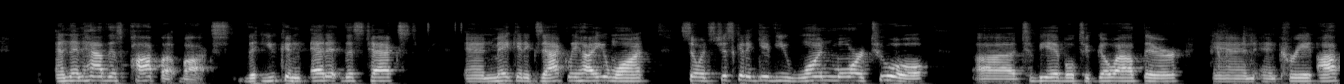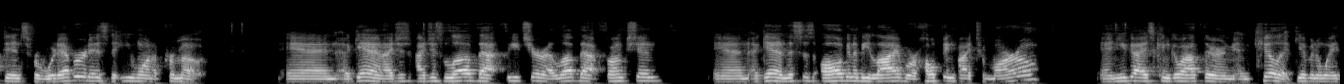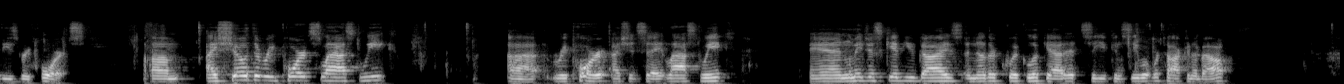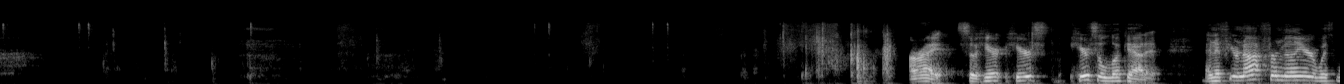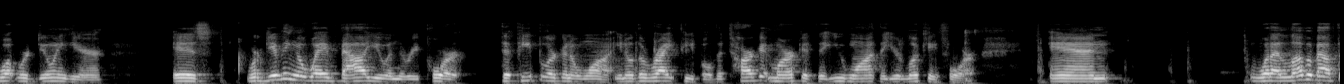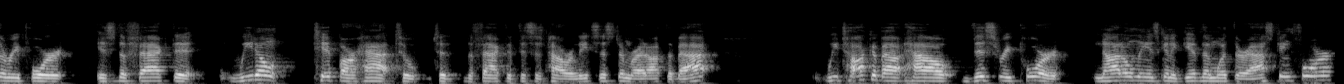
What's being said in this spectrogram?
and then have this pop-up box that you can edit this text and make it exactly how you want. So it's just going to give you one more tool uh, to be able to go out there and, and create opt-ins for whatever it is that you want to promote. And again, I just I just love that feature. I love that function. And again, this is all going to be live. We're hoping by tomorrow, and you guys can go out there and, and kill it, giving away these reports. Um, I showed the reports last week. Uh, report, I should say, last week. And let me just give you guys another quick look at it so you can see what we're talking about. All right, so here, here's, here's a look at it. And if you're not familiar with what we're doing here, is we're giving away value in the report that people are going to want, you know, the right people, the target market that you want, that you're looking for. And what I love about the report is the fact that we don't tip our hat to, to the fact that this is Power Lead System right off the bat. We talk about how this report not only is going to give them what they're asking for,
